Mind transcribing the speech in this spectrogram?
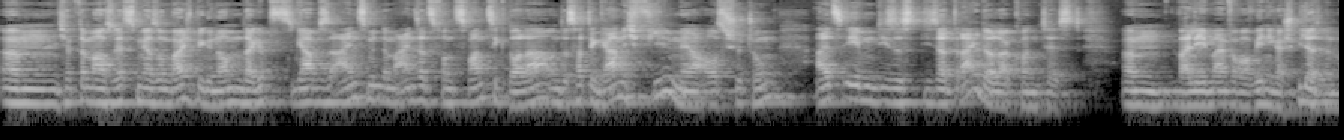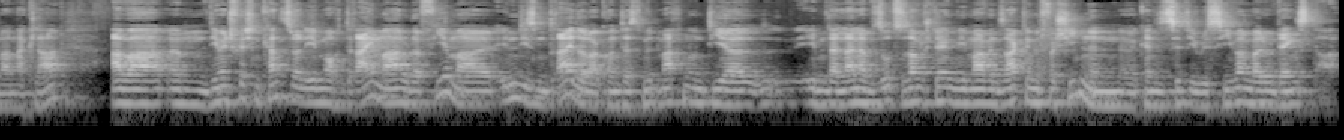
Ähm, ich habe da mal aus letztem Jahr so ein Beispiel genommen. Da gibt's, gab es eins mit einem Einsatz von 20 Dollar und das hatte gar nicht viel mehr Ausschüttung als eben dieses, dieser 3 Dollar Contest, ähm, weil eben einfach auch weniger Spieler drin waren, na klar. Aber ähm, dementsprechend kannst du dann eben auch dreimal oder viermal in diesem 3-Dollar-Contest mitmachen und dir eben dein Lineup so zusammenstellen, wie Marvin sagte, mit verschiedenen äh, Kansas City Receivern, weil du denkst, ah,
